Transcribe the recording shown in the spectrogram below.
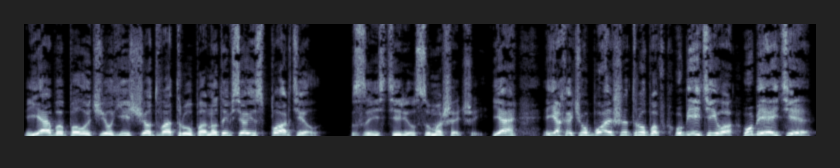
«Я бы получил еще два трупа, но ты все испортил!» — заистерил сумасшедший. «Я... я хочу больше трупов! Убейте его! Убейте!»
